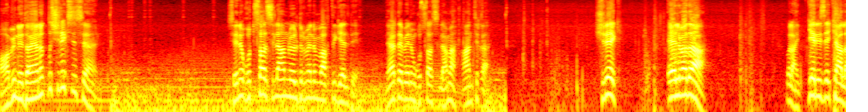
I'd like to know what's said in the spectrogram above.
Abi ne dayanıklı Şireksin sen. Seni kutsal silahımla öldürmenin vakti geldi. Nerede benim kutsal silahım ha? Antika. Şirek. Elveda. Ulan geri zekalı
